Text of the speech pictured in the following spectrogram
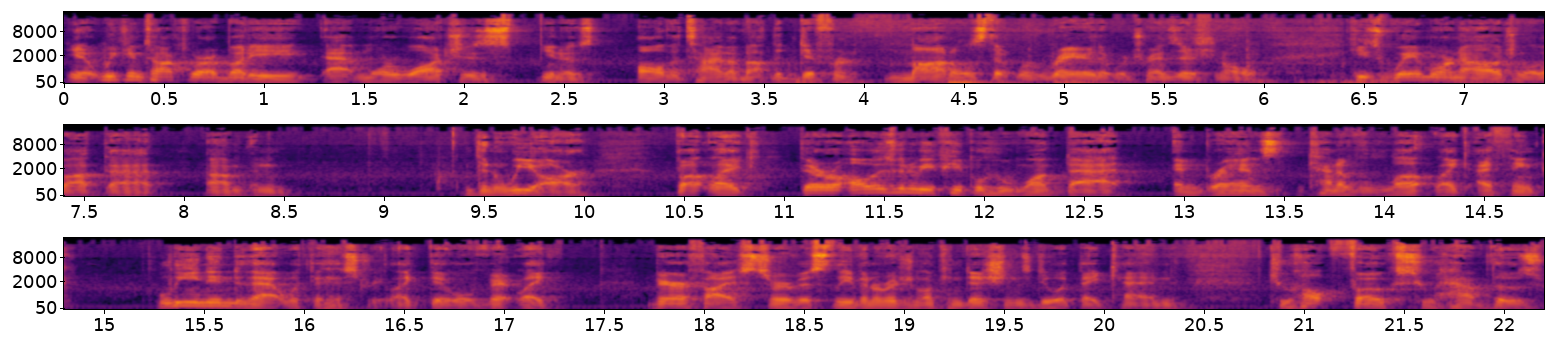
you know, we can talk to our buddy at More Watches, you know, all the time about the different models that were rare, that were transitional. He's way more knowledgeable about that, um, and than we are. But like, there are always going to be people who want that, and brands kind of love, like, I think, lean into that with the history. Like, they will ver- like verify service, leave in original conditions, do what they can to help folks who have those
